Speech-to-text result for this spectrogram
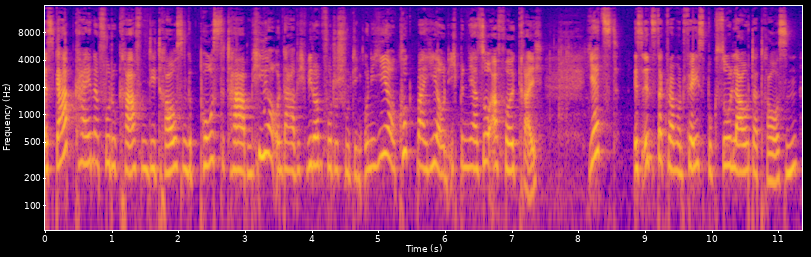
Es gab keine Fotografen, die draußen gepostet haben, hier und da habe ich wieder ein Fotoshooting und hier, guckt mal hier und ich bin ja so erfolgreich. Jetzt ist Instagram und Facebook so laut da draußen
